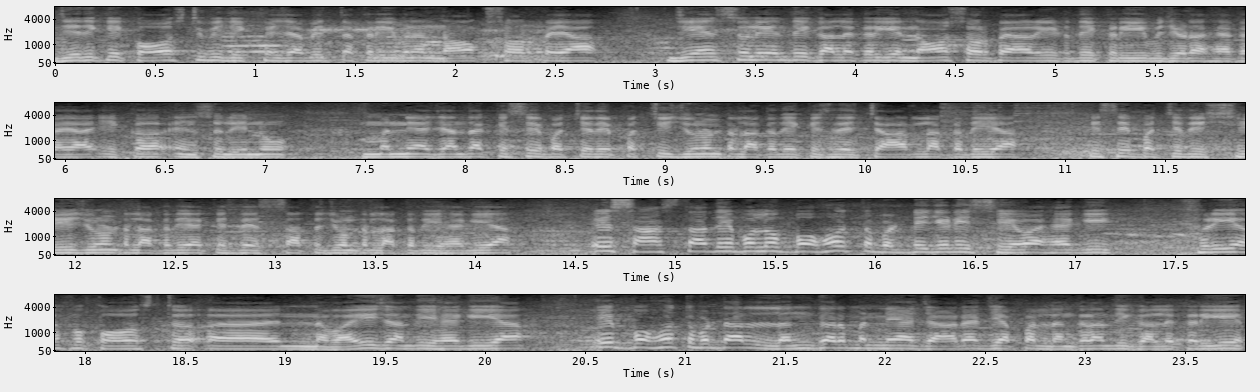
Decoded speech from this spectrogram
ਜਿਹਦੀ ਕਿ ਕਾਸਟ ਵੀ ਦੇਖਿਆ ਜਾਵੇ, ਤਕਰੀਬਨ 900 ਰੁਪਇਆ। ਜੇ ਇਨਸੂਲਿਨ ਦੀ ਗੱਲ ਕਰੀਏ 900 ਰੁਪਇਆ ਰੇਟ ਦੇ ਕਰੀਬ ਜਿਹੜਾ ਹੈਗਾ ਆ, ਇੱਕ ਇਨਸੂਲਿਨ ਨੂੰ ਮੰਨਿਆ ਜਾਂਦਾ ਕਿਸੇ ਬੱਚੇ ਦੇ 25 ਯੂਨਿਟ ਲੱਗਦੇ, ਕਿਸੇ ਦੇ 4 ਲੱਗਦੇ ਆ, ਕਿਸੇ ਬੱਚੇ ਦੇ 6 ਯੂਨਿਟ ਲੱਗਦੇ ਆ, ਕਿਸੇ ਦੇ 7 ਯੂਨਿਟ ਲੱਗਦੇ ਹੈਗੇ ਆ। ਇਹ ਸੰਸਥਾ ਦੇ ਵੱਲੋਂ ਬਹੁਤ ਵੱਡੀ ਜਿਹੜੀ ਸੇਵਾ ਹੈਗੀ ਫ੍ਰੀ ਆਫ ਕਾਸਟ ਨਵਾਈ ਜਾਂਦੀ ਹੈਗੀ ਆ। ਇਹ ਬਹੁਤ ਵੱਡਾ ਲੰਗਰ ਮੰਨਿਆ ਜਾ ਰਿਹਾ, ਜੇ ਆਪਾਂ ਲੰਗਰਾਂ ਦੀ ਗੱਲ ਕਰੀਏ,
